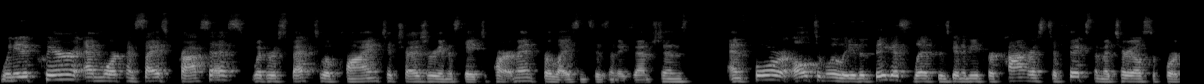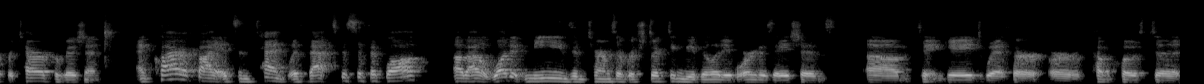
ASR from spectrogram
we need a clearer and more concise process with respect to applying to Treasury and the State Department for licenses and exemptions. And four, ultimately, the biggest lift is going to be for Congress to fix the material support for terror provision and clarify its intent with that specific law about what it means in terms of restricting the ability of organizations um, to engage with or, or come close to,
